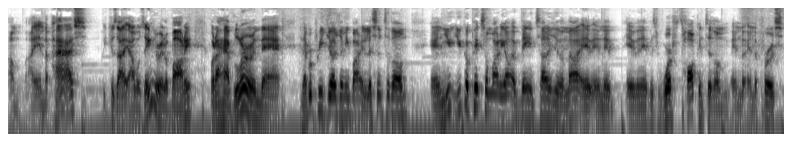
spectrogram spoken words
um, I in the past because I, I was ignorant about it, but I have learned that never prejudge anybody. Listen to them and you you could pick somebody out if they're intelligent or not, and if even if it's worth talking to them in the in the first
